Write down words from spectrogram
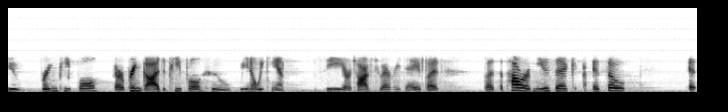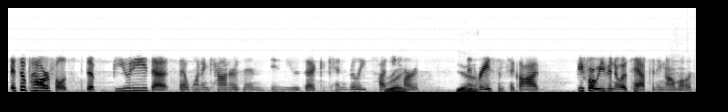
to bring people or bring God to people who you know we can't see or talk to every day, but but the power of music it's so it's so powerful. It's the beauty that that one encounters in in music can really touch Right. hearts Yeah. and raise them to God before we even know what's happening almost.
